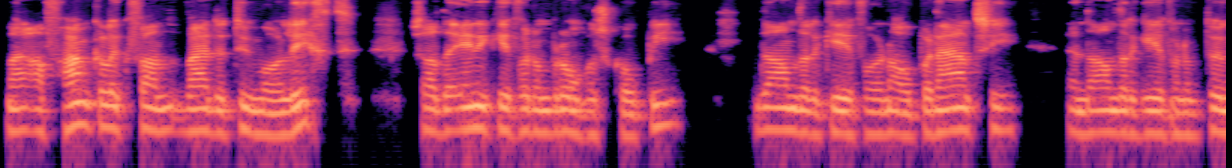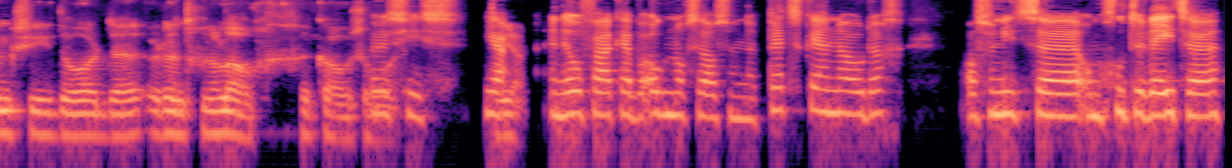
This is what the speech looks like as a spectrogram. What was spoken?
Maar afhankelijk van waar de tumor ligt, zal de ene keer voor een bronchoscopie, de andere keer voor een operatie en de andere keer voor een punctie door de röntgenoloog gekozen wordt. Precies, ja. ja. En heel vaak hebben we ook nog zelfs een PET-scan nodig. Als we niet, uh, om goed te weten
